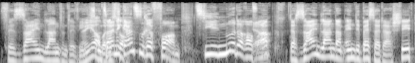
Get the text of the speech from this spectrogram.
für sein Land unterwegs. Naja, und seine ganzen Reformen zielen nur darauf ja. ab, dass sein Land am Ende besser dasteht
